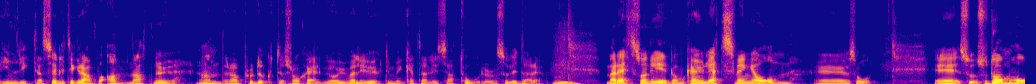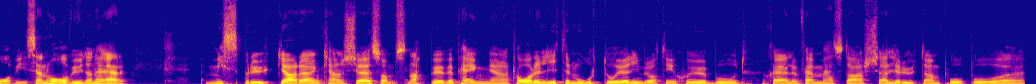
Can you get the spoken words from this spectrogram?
inriktar sig lite grann på annat nu. Mm. Andra produkter som själv. Vi har ju en väldigt ökning med katalysatorer och så vidare. Mm. Men rätt som det är, de kan ju lätt svänga om. Eh, så. Eh, så. Så de har vi. Sen har vi ju den här missbrukaren kanske som snabbt behöver pengar, tar en liten motor, gör inbrott i en sjöbod, stjäl en femhästars, säljer ut den på, på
